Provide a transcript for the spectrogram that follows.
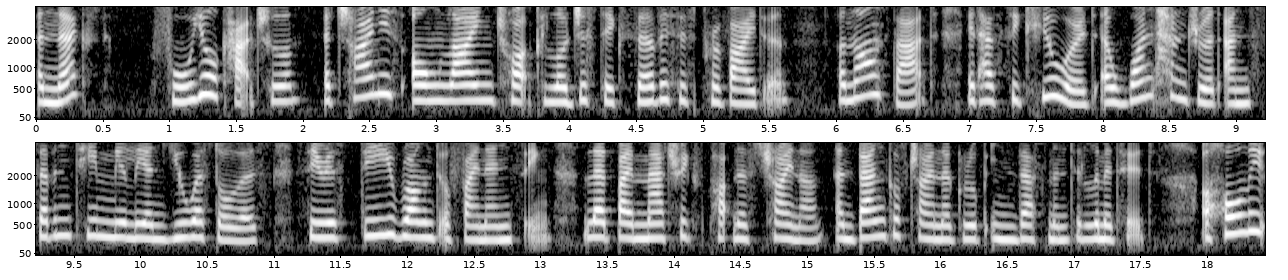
And next, Fuyou Kache, a Chinese online truck logistics services provider, announced that it has secured a 170 million US dollars Series D round of financing led by Matrix Partners China and Bank of China Group Investment Limited, a wholly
